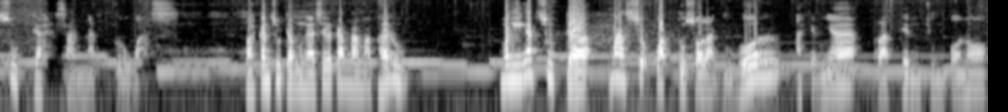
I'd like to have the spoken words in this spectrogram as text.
sudah sangat luas. Bahkan sudah menghasilkan nama baru. Mengingat sudah masuk waktu sholat duhur, akhirnya Raden Jumpono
